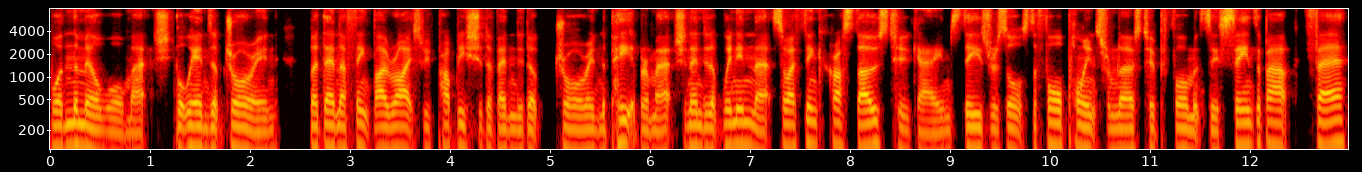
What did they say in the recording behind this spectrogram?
won the Millwall match, but we ended up drawing. But then I think by rights, we probably should have ended up drawing the Peterborough match and ended up winning that. So I think across those two games, these results, the four points from those two performances, seems about fair.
